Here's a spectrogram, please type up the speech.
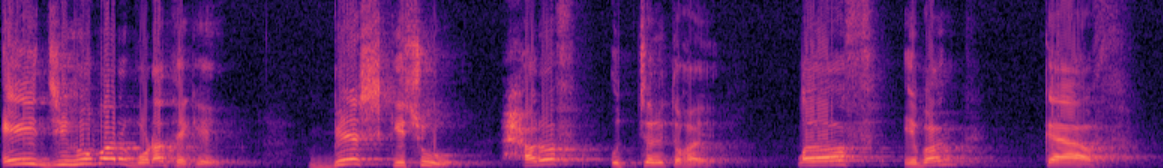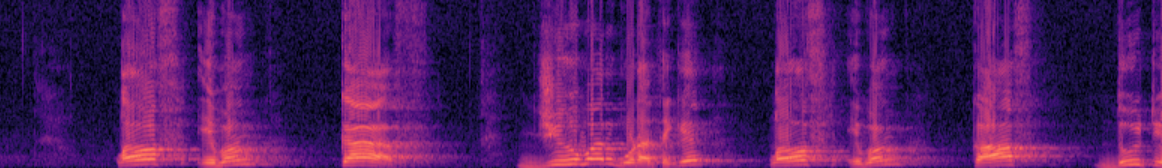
এই জিহুবার গোড়া থেকে বেশ কিছু হরফ উচ্চারিত হয়। কফ এবং ক্যাফ। কফ এবং কাফ জিহুবার গোড়া থেকে কফ এবং কাফ দুইটি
